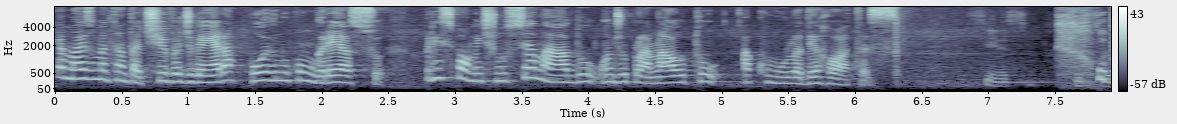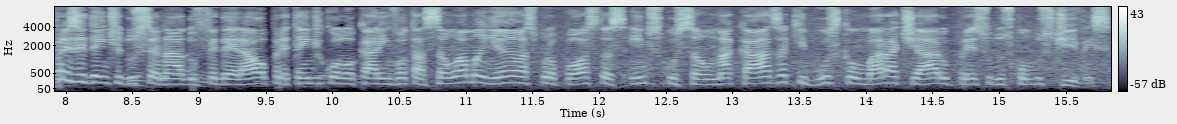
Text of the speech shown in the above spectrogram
É mais uma tentativa de ganhar apoio no Congresso, principalmente no Senado, onde o Planalto acumula derrotas. Ciência. O presidente do Senado Federal pretende colocar em votação amanhã as propostas em discussão na casa que buscam baratear o preço dos combustíveis.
